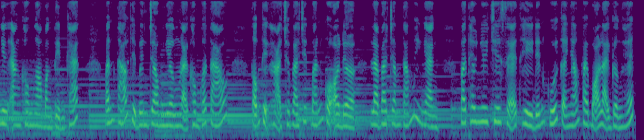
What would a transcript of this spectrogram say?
nhưng ăn không ngon bằng tiệm khác. Bánh táo thì bên trong nhân lại không có táo. Tổng thiệt hại cho ba chiếc bánh của order là 380 ngàn. Và theo như chia sẻ thì đến cuối cả nhóm phải bỏ lại gần hết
